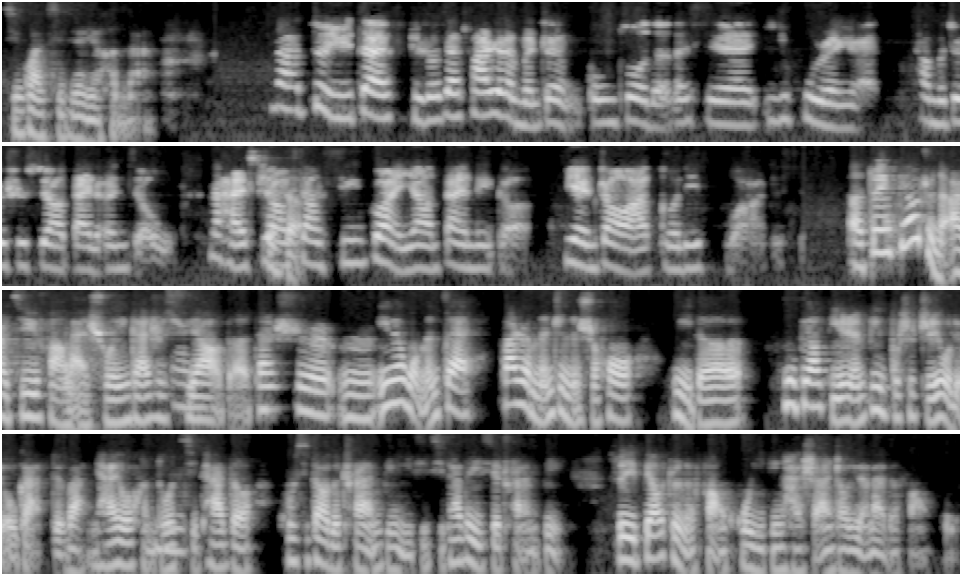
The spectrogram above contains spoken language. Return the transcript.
新冠期间也很难。那对于在比如说在发热门诊工作的那些医护人员，他们就是需要戴着 N95，那还需要像新冠一样戴那个面罩啊、隔离服啊这些？呃，对于标准的二级预防来说，应该是需要的。但是，嗯，因为我们在发热门诊的时候，你的目标敌人并不是只有流感，对吧？你还有很多其他的呼吸道的传染病以及其他的一些传染病，所以标准的防护一定还是按照原来的防护。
